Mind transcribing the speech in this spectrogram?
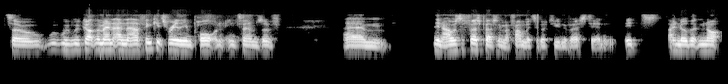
so we, have got them in, and I think it's really important in terms of, um, you know, I was the first person in my family to go to university, and it's I know that not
